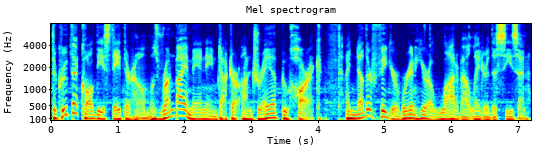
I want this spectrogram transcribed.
The group that called the estate their home was run by a man named Dr. Andrija Puharich, another figure we're going to hear a lot about later this season.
